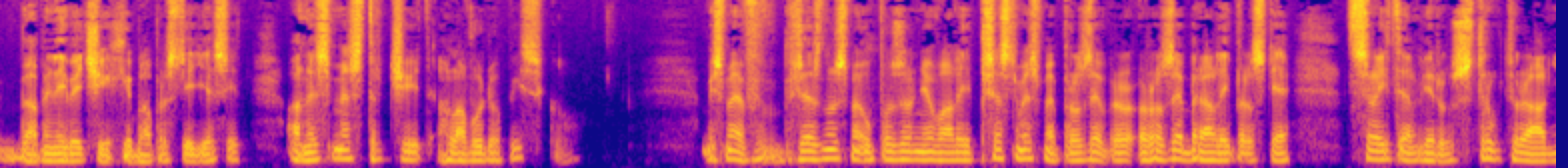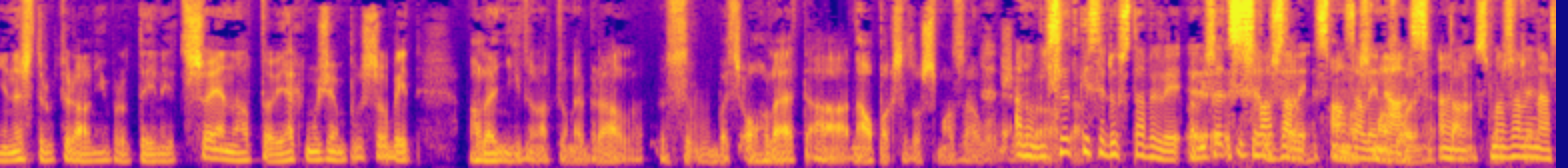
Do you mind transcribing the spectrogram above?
byla mi největší chyba prostě děsit. A nesmíme strčit hlavu do písku. My jsme v březnu jsme upozorňovali, přesně jsme rozebrali prostě celý ten virus, strukturální, nestrukturální proteiny, co je na to, jak můžeme působit, ale nikdo na to nebral vůbec ohled a naopak se to smazalo. Že? Ano, výsledky se dostavily, výsledky smazali, se smazali ano, nás. Smazali, ano, tak, smazali prostě. nás.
